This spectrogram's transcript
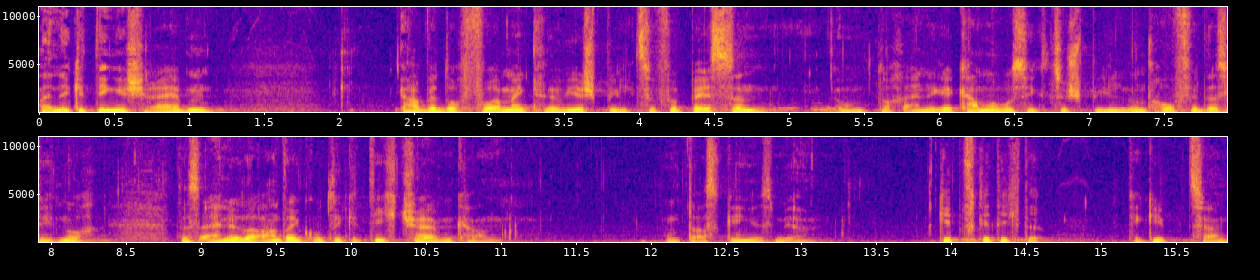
einige Dinge schreiben habe doch vor, mein Klavierspiel zu verbessern und noch einige Kammermusik zu spielen und hoffe, dass ich noch das eine oder andere gute Gedicht schreiben kann. Und das ging es mir. Gibt es Gedichte? Die gibt es, ja.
